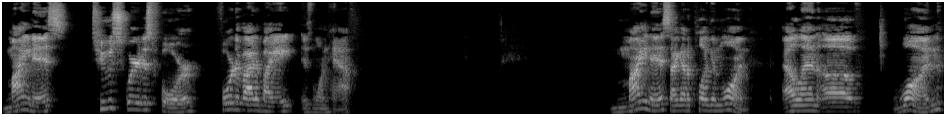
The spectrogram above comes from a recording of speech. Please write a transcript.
minus 2 squared is 4. 4 divided by 8 is 1 half. Minus, I got to plug in 1. ln of 1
